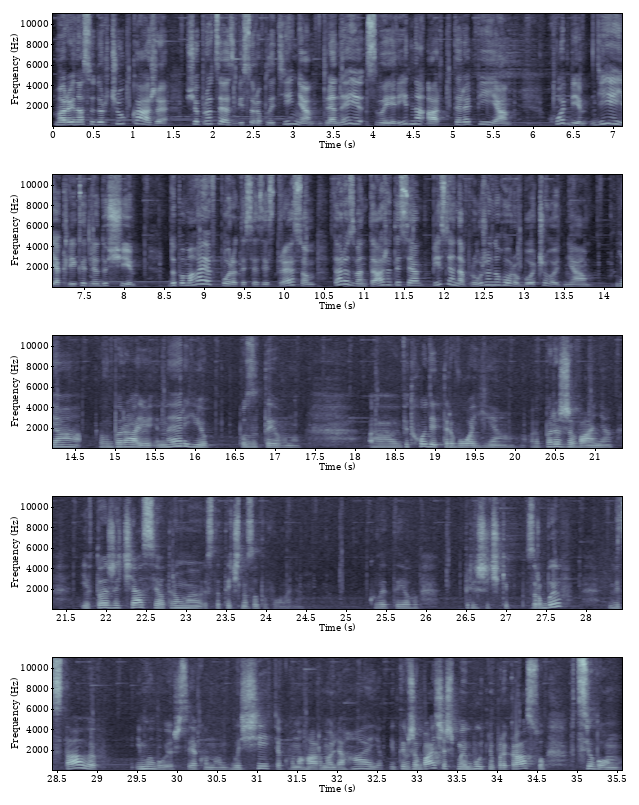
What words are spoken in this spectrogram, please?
Марина Сидорчук каже, що процес бісероплетіння для неї своєрідна арт-терапія. Хобі діє як ліки для душі, допомагає впоратися зі стресом та розвантажитися після напруженого робочого дня. Я вбираю енергію позитивну, відходять тривоги, е, переживання, і в той же час я отримую естетичне задоволення. Коли ти його трішечки зробив, відставив і милуєшся, як воно блищить, як воно гарно лягає, і ти вже бачиш майбутню прикрасу в цілому.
